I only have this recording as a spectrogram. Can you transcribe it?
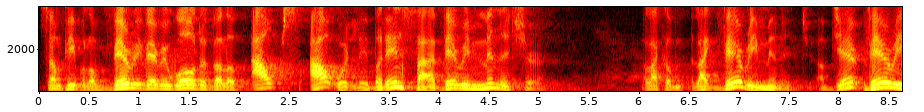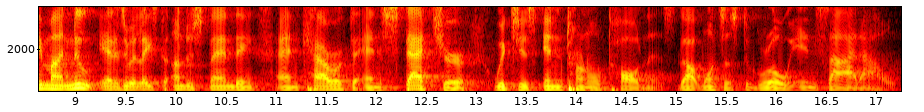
Some people are very, very well developed out, outwardly, but inside very miniature. Like a like very miniature, very minute as it relates to understanding and character and stature, which is internal tallness. God wants us to grow inside out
